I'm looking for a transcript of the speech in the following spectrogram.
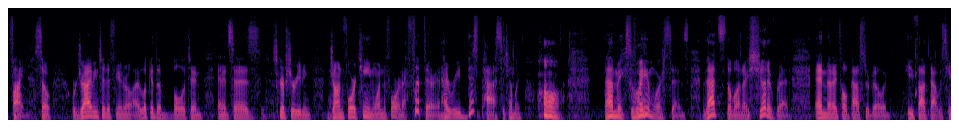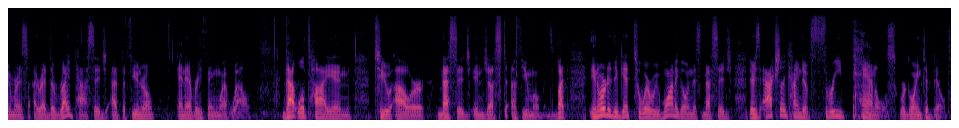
Fine. So we're driving to the funeral. I look at the bulletin and it says, Scripture reading, John 14, 1 to 4. And I flip there and I read this passage. I'm like, Oh, that makes way more sense. That's the one I should have read. And then I told Pastor Bill, and he thought that was humorous. I read the right passage at the funeral, and everything went well. That will tie in to our message in just a few moments. But in order to get to where we want to go in this message, there's actually kind of three panels we're going to build.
